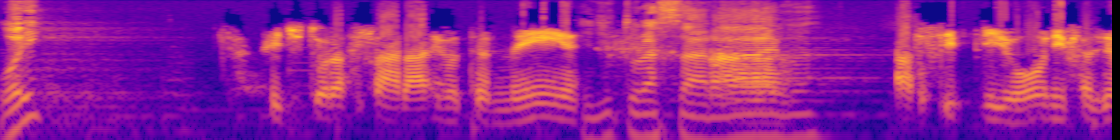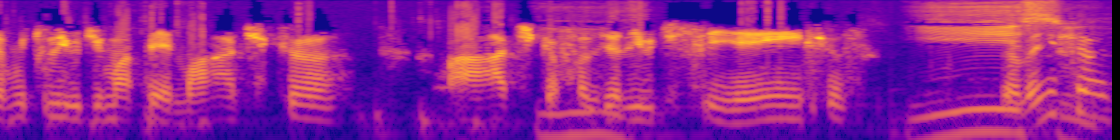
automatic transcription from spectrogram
Oi? Editora Saraiva também. é. Editora Saraiva. A Scipione fazia muito livro de matemática. A Ática Hum. fazia livro de ciências. Isso. Também tinha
